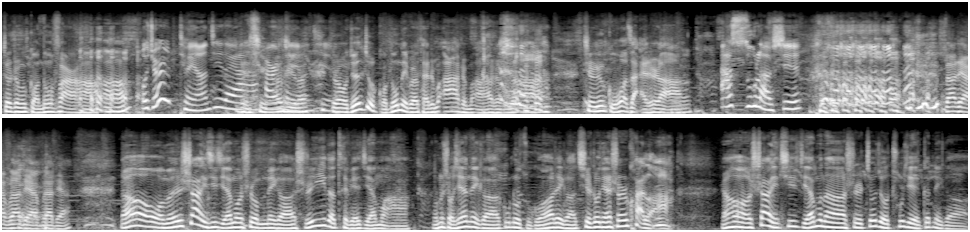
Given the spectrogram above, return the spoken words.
就这么广东范儿哈 啊，我觉得挺洋气的呀，对挺还洋气的。是挺洋，气就是我觉得就是广东那边才什么啊什么啊什么的啊，就是跟古惑仔似的啊。阿苏老师，不要这样，不要这样，不要这样。然后我们上一期节目是我们那个十一的特别节目啊。我们首先那个恭祝祖国这个七十周年生日快乐啊。然后上一期节目呢是啾啾出去跟那个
